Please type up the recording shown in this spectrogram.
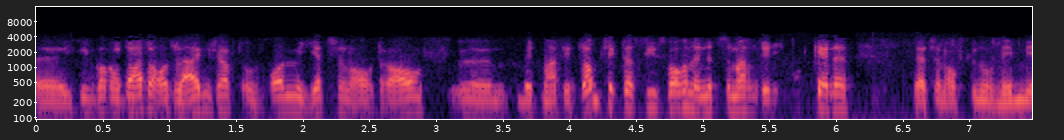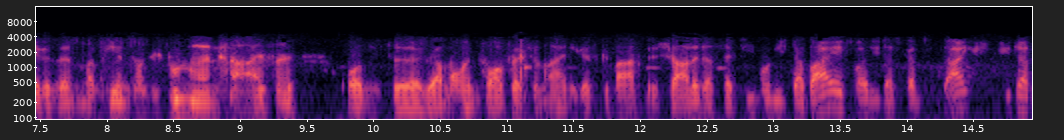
äh, ich bin Kommentator aus Leidenschaft und freue mich jetzt schon auch drauf, äh, mit Martin Tomczyk das dieses Wochenende zu machen, den ich gut kenne. Der hat schon oft genug neben mir gesessen bei 24 Stunden in der Eifel. Und äh, wir haben auch im Vorfeld schon einiges gemacht. Ist schade, dass der Timo nicht dabei ist, weil sich das ganz gut eingespielt hat.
